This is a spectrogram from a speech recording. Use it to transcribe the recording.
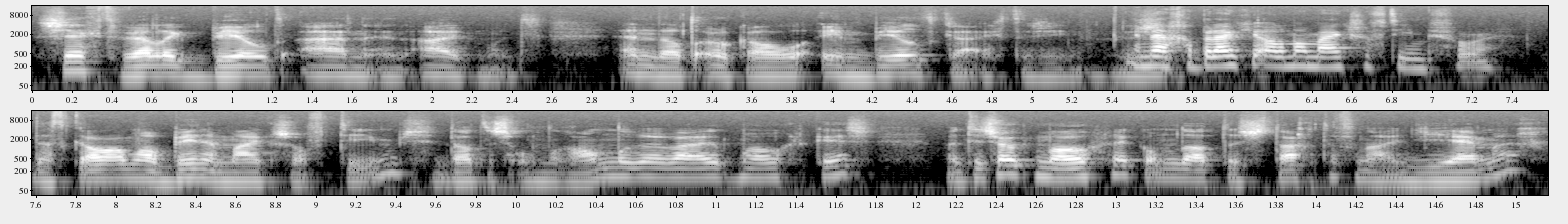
zegt welk beeld aan en uit moet. En dat ook al in beeld krijgt te zien. Dus En daar gebruik je allemaal Microsoft Teams voor. dat kan allemaal binnen Microsoft Teams. Dat is onder andere waar het mogelijk is. Maar het is ook mogelijk om dat te starten vanuit Yammer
